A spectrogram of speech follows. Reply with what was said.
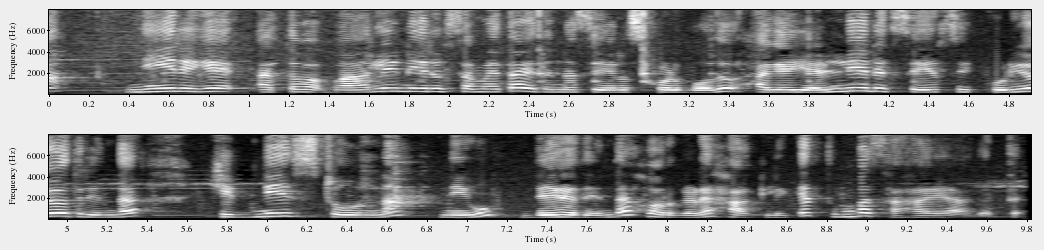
ನೀರಿಗೆ ಅಥವಾ ಬಾರ್ಲಿ ನೀರಿಗೆ ಸಮೇತ ಇದನ್ನು ಸೇರಿಸ್ಕೊಳ್ಬೋದು. ಹಾಗೆ ಎಳ್ನೀರಿಗೆ ಸೇರಿಸಿ ಕುಡಿಯೋದ್ರಿಂದ ಕಿಡ್ನಿ ಸ್ಟೋನ್ನ ನೀವು ದೇಹದಿಂದ ಹೊರಗಡೆ ಹಾಕಲಿಕ್ಕೆ ತುಂಬ ಸಹಾಯ ಆಗುತ್ತೆ.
